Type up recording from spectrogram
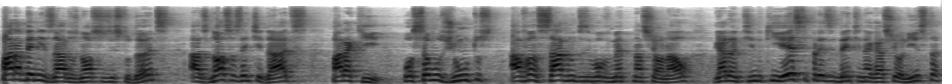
parabenizar os nossos estudantes, as nossas entidades, para que possamos juntos avançar no desenvolvimento nacional, garantindo que esse presidente negacionista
